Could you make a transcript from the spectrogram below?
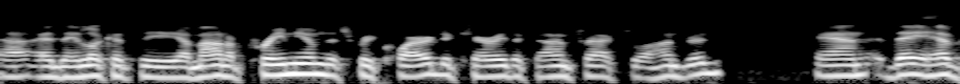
uh, and they look at the amount of premium that's required to carry the contract to 100, and they have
